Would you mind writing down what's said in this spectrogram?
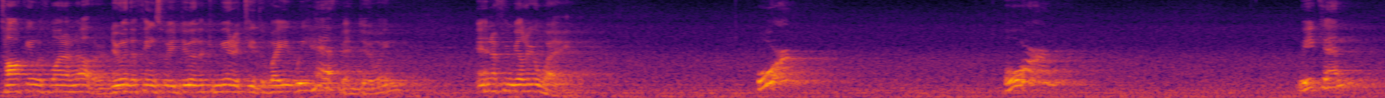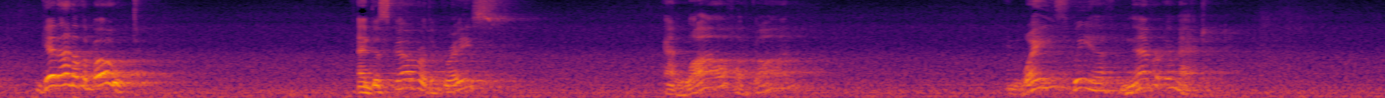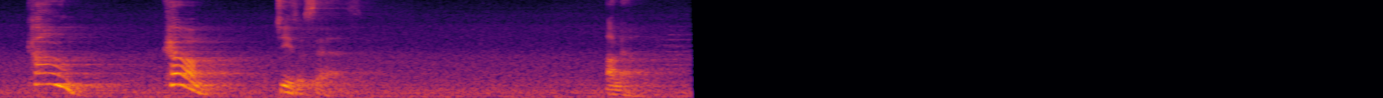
talking with one another, doing the things we do in the community the way we have been doing in a familiar way. Or, or we can get out of the boat and discover the grace and love of God in ways we have never imagined. Come, come, Jesus says. Amen.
